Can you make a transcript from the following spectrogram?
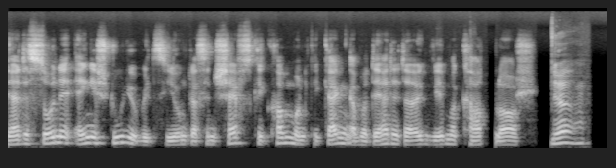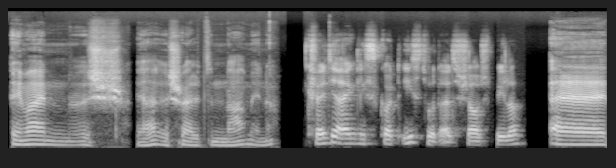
Der hatte so eine enge Studiobeziehung, da sind Chefs gekommen und gegangen, aber der hatte da irgendwie immer carte blanche. Ja, ich meine, ist, ja, ist halt ein Name, ne? Gefällt dir eigentlich Scott Eastwood als Schauspieler? Äh,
